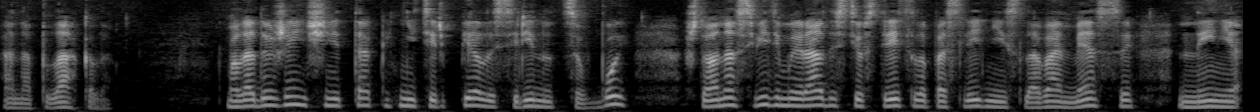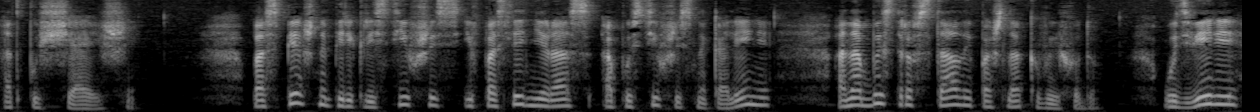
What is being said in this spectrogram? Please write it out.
она плакала? Молодой женщине так не терпелось ринуться в бой, что она с видимой радостью встретила последние слова Мессы, ныне отпущающей. Поспешно перекрестившись и в последний раз опустившись на колени, она быстро встала и пошла к выходу. У двери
